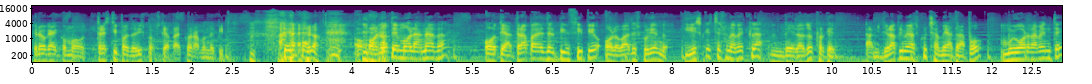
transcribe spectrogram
creo que hay como tres tipos de discos. Hostia, parezco Ramón de Pitis. No, o, o no te mola nada, o te atrapa desde el principio, o lo vas descubriendo. Y es que esta es una mezcla de los dos, porque yo la primera escucha me atrapó muy gordamente,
